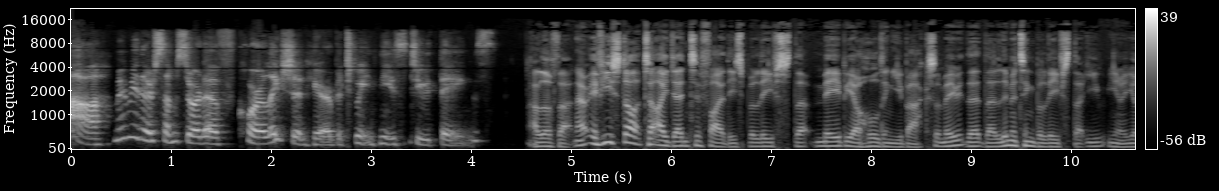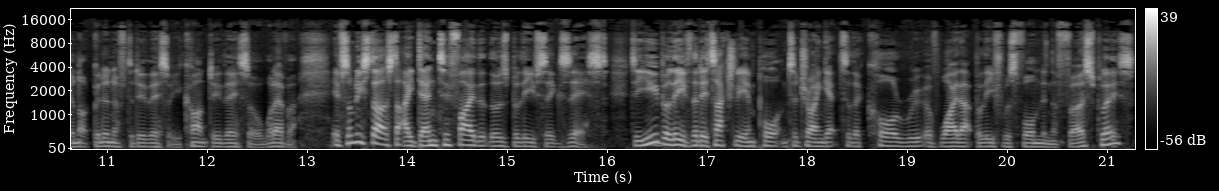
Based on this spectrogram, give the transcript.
ah, maybe there's some sort of correlation here between these two things. I love that. Now, if you start to identify these beliefs that maybe are holding you back, so maybe they're, they're, limiting beliefs that you, you know, you're not good enough to do this, or you can't do this, or whatever. If somebody starts to identify that those beliefs exist, do you believe that it's actually important to try and get to the core root of why that belief was formed in the first place,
